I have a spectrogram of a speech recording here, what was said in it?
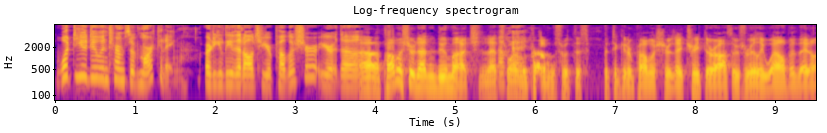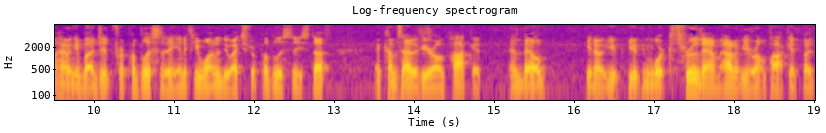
What do you do in terms of marketing? Or do you leave that all to your publisher? Your the uh, publisher doesn't do much, and that's okay. one of the problems with this particular publisher. They treat their authors really well, but they don't have any budget for publicity. And if you want to do extra publicity stuff, it comes out of your own pocket, and they'll, you know, you you can work through them out of your own pocket, but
